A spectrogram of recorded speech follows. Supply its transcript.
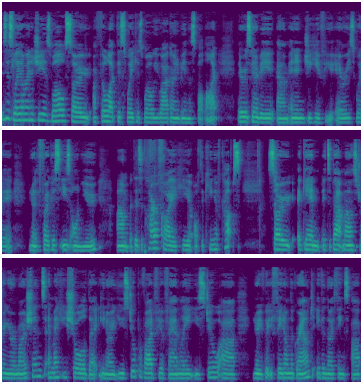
This is Leo energy as well. So I feel like this week as well, you are going to be in the spotlight. There is going to be um, an energy here for you, Aries, where, you know, the focus is on you. Um, but there's a clarifier here of the King of Cups. So again, it's about mastering your emotions and making sure that, you know, you still provide for your family. You still are, you know, you've got your feet on the ground, even though things are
